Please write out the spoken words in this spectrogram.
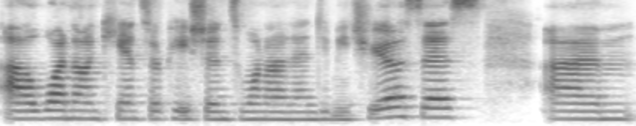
uh, one on cancer patients one on endometriosis um,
